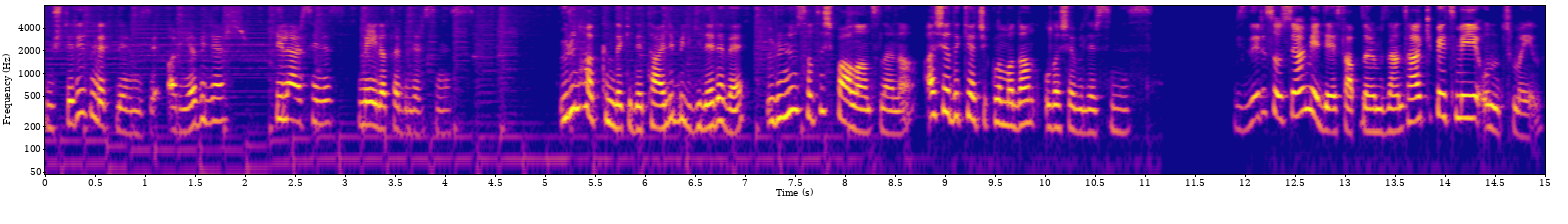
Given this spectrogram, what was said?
müşteri hizmetlerimizi arayabilir, dilerseniz mail atabilirsiniz. Ürün hakkındaki detaylı bilgilere ve ürünün satış bağlantılarına aşağıdaki açıklamadan ulaşabilirsiniz. Bizleri sosyal medya hesaplarımızdan takip etmeyi unutmayın.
